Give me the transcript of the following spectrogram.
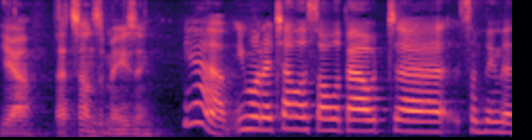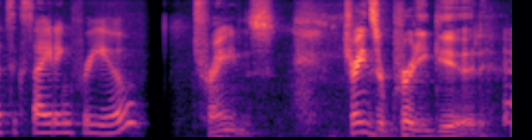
Yeah, that sounds amazing. Yeah, you want to tell us all about uh, something that's exciting for you? Trains. Trains are pretty good. oh,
